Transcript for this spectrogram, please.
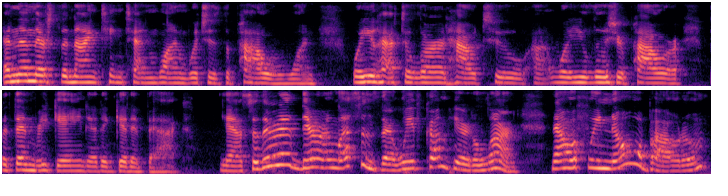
And then there's the 1910 one, which is the power one, where you have to learn how to uh, where you lose your power, but then regain it and get it back. Yeah, so there are there are lessons that we've come here to learn. Now, if we know about them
